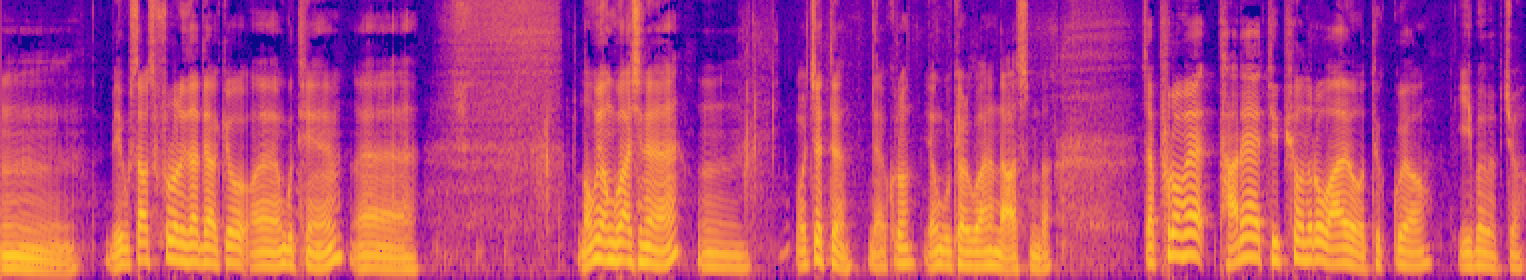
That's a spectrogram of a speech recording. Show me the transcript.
음, 미국 사우스 플로리다 대학교 에, 연구팀. 에, 너무 연구하시네. 음, 어쨌든, 네, 그런 연구 결과는 나왔습니다. 자, 프롬의 달의 뒤편으로 와요. 듣고요. 2부 뵙죠.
